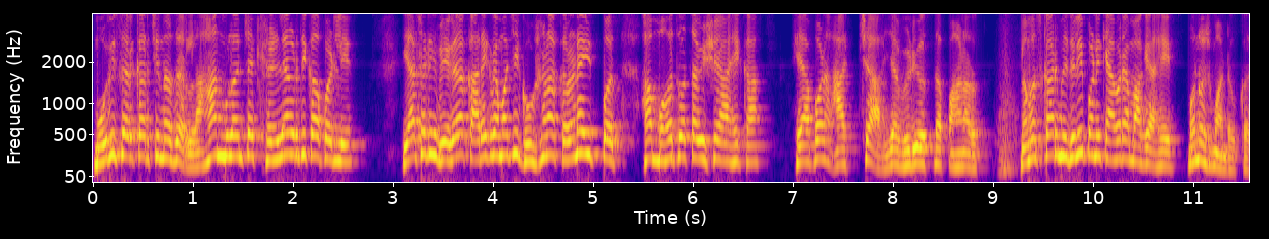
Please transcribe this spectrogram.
मोदी सरकारची नजर लहान मुलांच्या खेळण्यावरती का पडली आहे यासाठी वेगळ्या कार्यक्रमाची घोषणा करण्या इतपत हा महत्त्वाचा विषय आहे का? हे आपण आजच्या या व्हिडिओतनं पाहणार आहोत. नमस्कार मी दिलीप आणि कॅमेरा मागे आहे मनोज मांडवकर.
